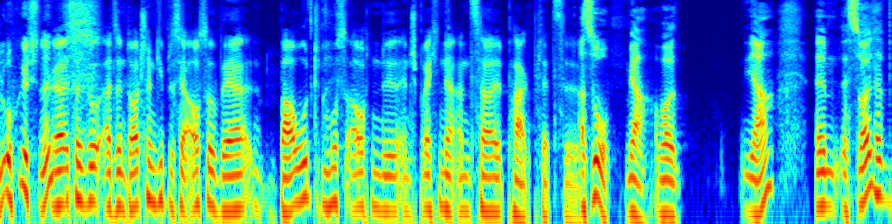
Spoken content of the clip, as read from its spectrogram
logisch, ne? Ja, ist ja so, also in Deutschland gibt es ja auch so, wer baut, muss auch eine entsprechende Anzahl Parkplätze. Ach so, ja, aber ja, ähm, es sollte,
